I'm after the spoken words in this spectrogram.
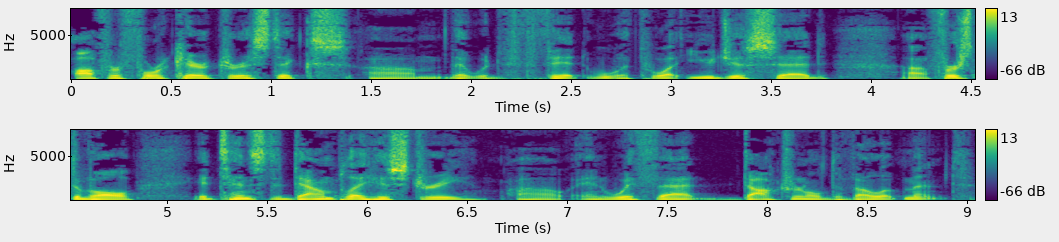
offer four characteristics um, that would fit with what you just said. Uh, first of all, it tends to downplay history, uh, and with that, doctrinal development.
